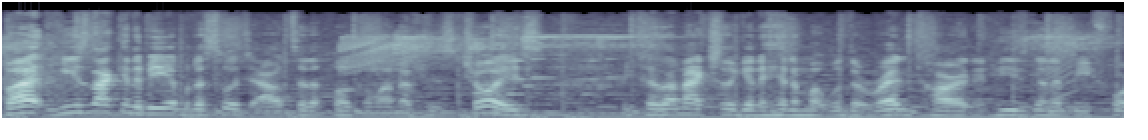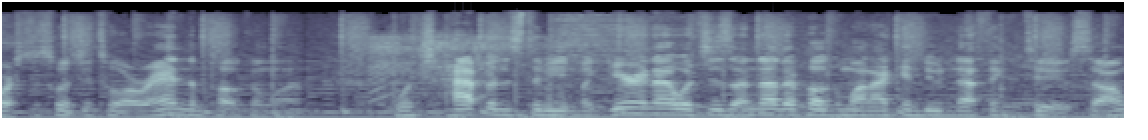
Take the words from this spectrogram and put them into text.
But he's not going to be able to switch out to the Pokemon of his choice, because I'm actually going to hit him up with a red card, and he's going to be forced to switch it to a random Pokemon, which happens to be Magearna, which is another Pokemon I can do nothing to. So I'm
